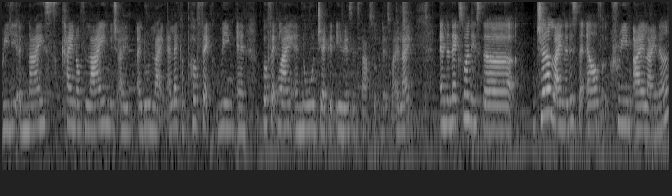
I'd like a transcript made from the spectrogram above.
really a nice kind of line which I, I don't like. I like a perfect wing and perfect line and no jagged areas and stuff so that's what I like and the next one is the gel liner. This is the elf cream eyeliner.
